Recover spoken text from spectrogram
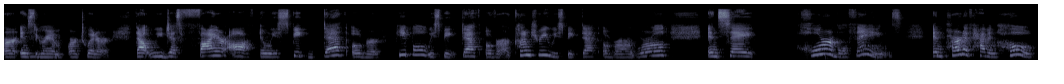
or Instagram or Twitter, that we just fire off and we speak death over people, we speak death over our country, we speak death over our world, and say horrible things. And part of having hope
